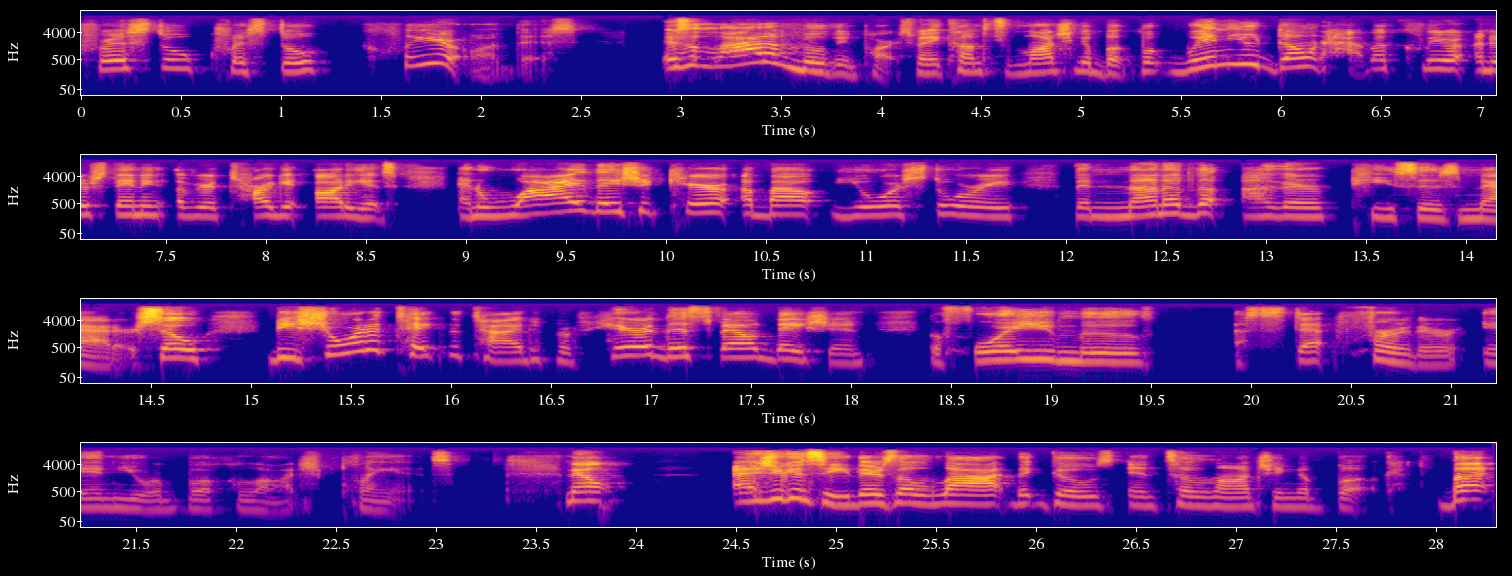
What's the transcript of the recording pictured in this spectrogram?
crystal, crystal clear on this. There's a lot of moving parts when it comes to launching a book, but when you don't have a clear understanding of your target audience and why they should care about your story, then none of the other pieces matter. So be sure to take the time to prepare this foundation before you move a step further in your book launch plans. Now, as you can see, there's a lot that goes into launching a book. But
